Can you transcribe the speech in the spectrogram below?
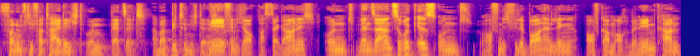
vernünftig verteidigt und that's it. Aber bitte nicht Dennis Nee, finde ich auch, passt da gar nicht. Und wenn Zion zurück ist und hoffentlich viele Ballhandling-Aufgaben auch übernehmen kann,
